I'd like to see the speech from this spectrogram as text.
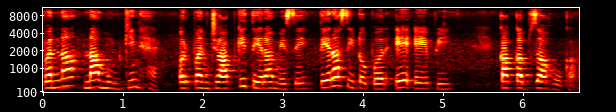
बनना नामुमकिन है और पंजाब की तेरह में से तेरह सीटों पर एएपी का कब्जा होगा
